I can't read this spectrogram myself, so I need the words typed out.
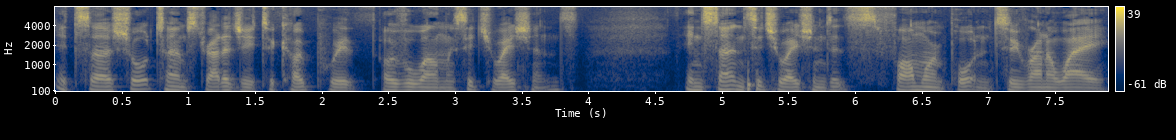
It's a short term strategy to cope with overwhelming situations. In certain situations, it's far more important to run away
